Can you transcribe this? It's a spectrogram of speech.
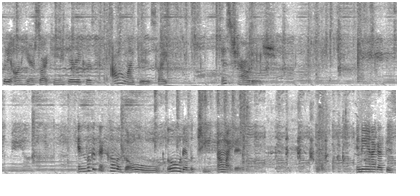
put it on here so I can carry it because I don't like this. Like, it's childish. And look at that color gold. Oh, that look cheap. I don't like that. And then I got this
